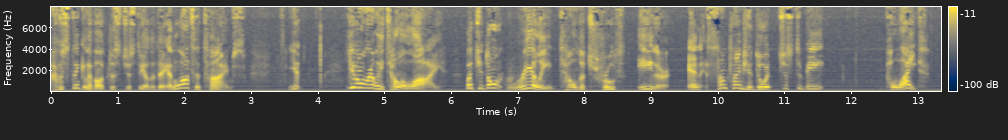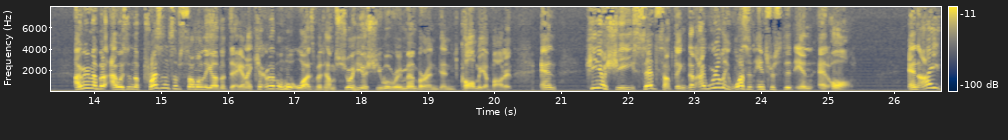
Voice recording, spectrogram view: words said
I was thinking about this just the other day, and lots of times, you you don't really tell a lie, but you don't really tell the truth either. And sometimes you do it just to be polite. I remember I was in the presence of someone the other day, and I can't remember who it was, but I'm sure he or she will remember and, and call me about it. And he or she said something that I really wasn't interested in at all. And I,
